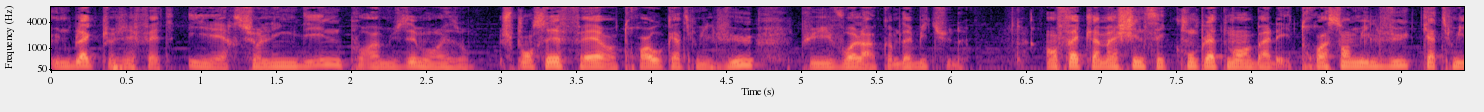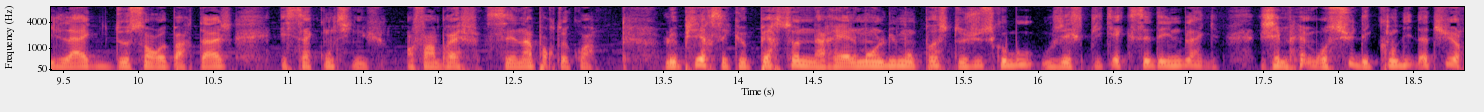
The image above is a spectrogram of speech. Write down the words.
une blague que j'ai faite hier sur LinkedIn pour amuser mon réseau. Je pensais faire 3 ou 4 000 vues, puis voilà, comme d'habitude. En fait, la machine s'est complètement emballée. 300 000 vues, 4000 likes, 200 repartages, et ça continue. Enfin bref, c'est n'importe quoi. Le pire, c'est que personne n'a réellement lu mon post jusqu'au bout, où j'expliquais que c'était une blague. J'ai même reçu des candidatures.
